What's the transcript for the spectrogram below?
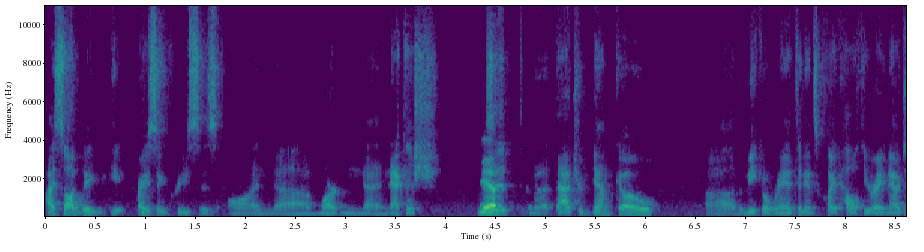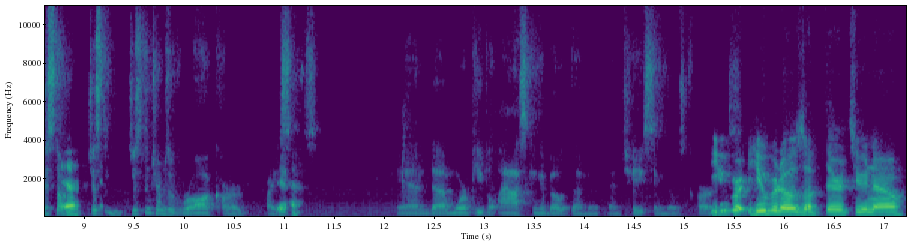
I saw big price increases on uh, Martin uh, Necas, Yeah. Uh, Thatcher Demko, uh, the Mikko Rantanen's quite healthy right now. Just on, Yeah. just just in terms of raw card prices, and uh, more people asking about them and, and chasing those cards. Hubert Huberdeau's up there too now.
